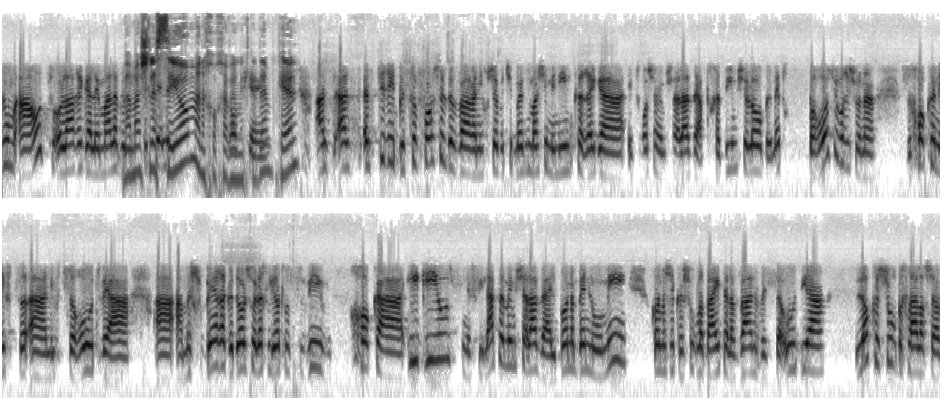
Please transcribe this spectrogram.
זום אאוט, עולה רגע למעלה ומסתכלת. ממש לסיום, אנחנו חייבים okay. אוקיי. להתקדם, כן? אז, אז, אז תראי, בסופו של דבר, אני חושבת שבאמת מה שמניעים כרגע את ראש הממשלה זה הפחדים שלו, באמת בראש ובראשונה זה חוק הנבצר, הנבצרות והמשבר וה, הגדול שהולך להיות לו סביב חוק האי-גיוס, נפילת הממשלה והעלבון הבינלאומי, כל מה שקשור לבית הלבן וסעודיה. לא קשור בכלל עכשיו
